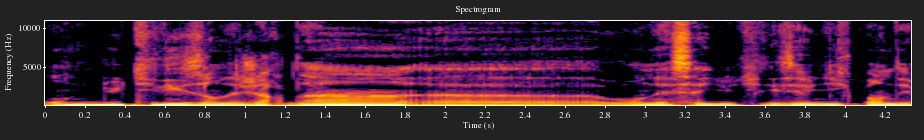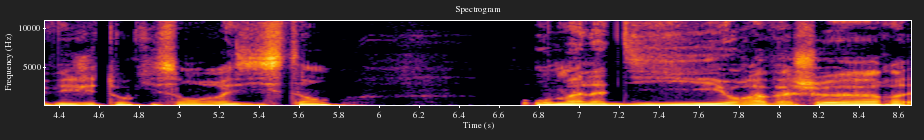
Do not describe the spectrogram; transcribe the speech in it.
on utilise dans des jardins euh, où on essaye d'utiliser uniquement des végétaux qui sont résistants aux maladies et aux ravageurs.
